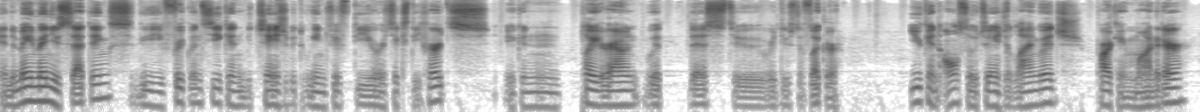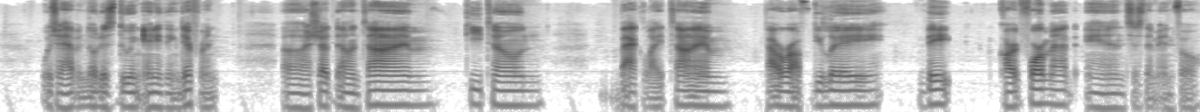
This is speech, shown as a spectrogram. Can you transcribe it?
In the main menu settings, the frequency can be changed between 50 or 60 hertz. You can play around with this to reduce the flicker. You can also change the language, parking monitor, which I haven't noticed doing anything different. Uh, shutdown time, key tone, backlight time, power off delay, date, card format, and system info.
